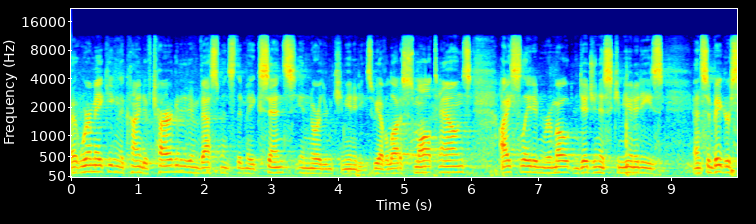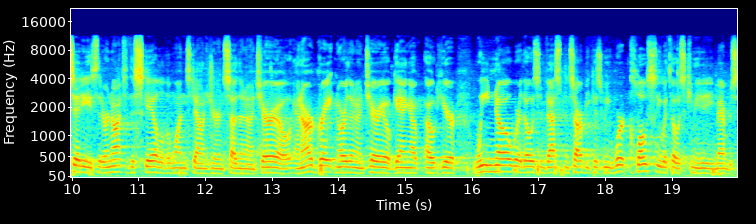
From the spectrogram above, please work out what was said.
uh, we're making the kind of targeted investments that make sense in northern communities. We have a lot of small towns, isolated and remote Indigenous communities, and some bigger cities that are not to the scale of the ones down here in southern Ontario. And our great Northern Ontario gang out, out, here, we know where those investments are because we work closely with those community members.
